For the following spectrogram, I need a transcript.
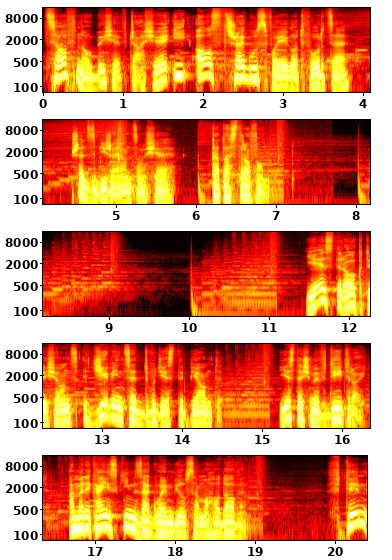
cofnąłby się w czasie i ostrzegł swojego twórcę przed zbliżającą się katastrofą. Jest rok 1925. Jesteśmy w Detroit, amerykańskim zagłębiu samochodowym. W tym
